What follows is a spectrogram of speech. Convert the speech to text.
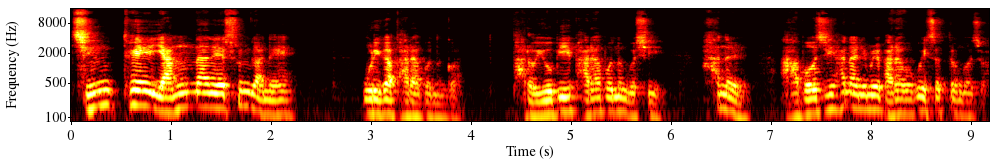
진퇴양난의 순간에 우리가 바라보는 것 바로 욥이 바라보는 것이 하늘 아버지 하나님을 바라보고 있었던 거죠.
